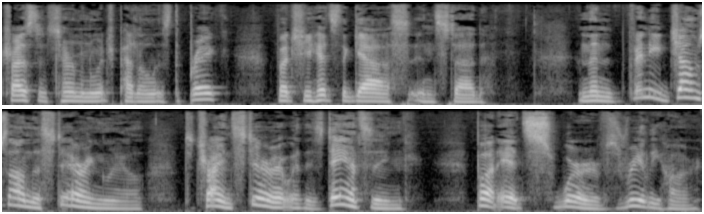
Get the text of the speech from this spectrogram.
tries to determine which pedal is the brake, but she hits the gas instead. And then Vinny jumps on the steering wheel to try and steer it with his dancing, but it swerves really hard.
